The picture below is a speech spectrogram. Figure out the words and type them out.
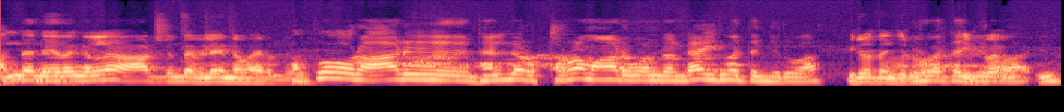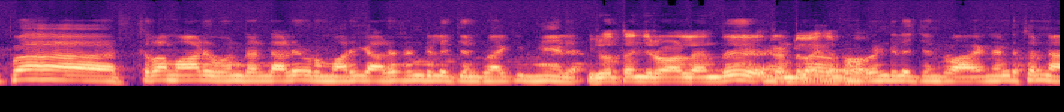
அந்த நேரங்களில் ஆட்டுன்ற விலை என்ன மாதிரி இருந்தது? அப்போ ஒரு ஆடு நல்ல ஒரு திறம் ஆடு வேண்டுண்டா இருபத்தஞ்சு ரூபா. இருபத்தஞ்சு ரூபா. இருபத்தஞ்சு ரூபா. இப்போ திறம் ஆடு வேண்டுண்டாலே ஒரு மரியாதை ரெண்டு லட்சம் ரூபாய்க்கு மேலே. இருபத்தஞ்சு ரூபாலேருந்து ரெண்டு லட்சம் ரூபா. ரெண்டு லட்சம் ரூபா. என்னன்னு சொன்னா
